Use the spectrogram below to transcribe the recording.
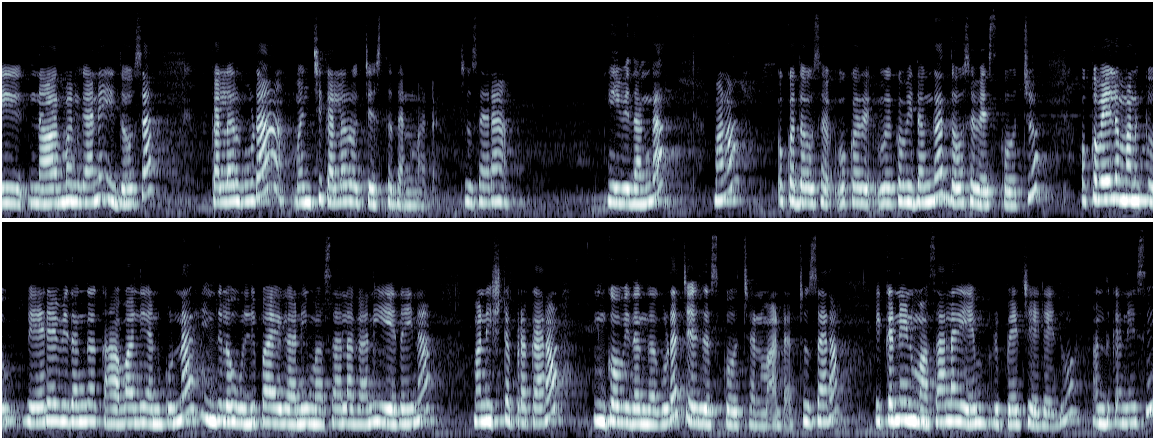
ఈ నార్మల్గానే ఈ దోశ కలర్ కూడా మంచి కలర్ వచ్చేస్తుంది అనమాట చూసారా? ఈ విధంగా మనం ఒక దోశ ఒక ఒక విధంగా దోశ వేసుకోవచ్చు. ఒకవేళ మనకు వేరే విధంగా కావాలి అనుకున్నా ఇందులో ఉల్లిపాయ కానీ మసాలా కానీ ఏదైనా మన ఇష్ట ప్రకారం ఇంకో విధంగా కూడా చేసేసుకోవచ్చు అనమాట చూసారా? ఇక్కడ నేను మసాలా ఏం ప్రిపేర్ చేయలేదు. అందుకనేసి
